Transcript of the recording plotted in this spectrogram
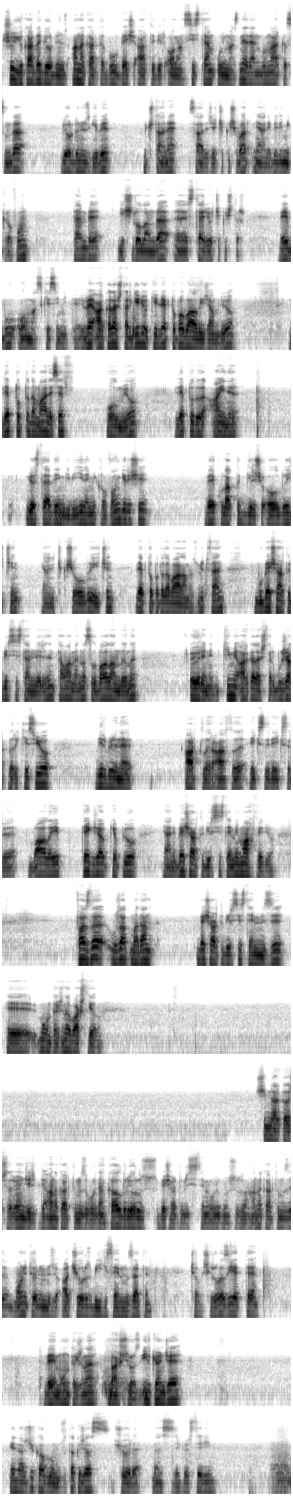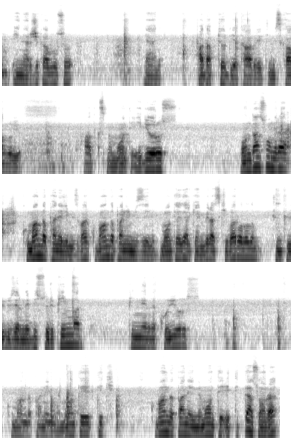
şu yukarıda gördüğünüz anakarta bu 5 artı 1 olan sistem uymaz. Neden? Bunun arkasında gördüğünüz gibi 3 tane sadece çıkışı var. Yani biri mikrofon, pembe, yeşil olan da e, stereo çıkıştır. Ve bu olmaz kesinlikle. Ve arkadaşlar geliyor ki laptopa bağlayacağım diyor. Laptopta da maalesef olmuyor. Laptopta da aynı gösterdiğim gibi yine mikrofon girişi ve kulaklık girişi olduğu için yani çıkışı olduğu için laptopa da bağlamaz. Lütfen bu 5 artı 1 sistemlerinin tamamen nasıl bağlandığını öğrenin. Kimi arkadaşlar bu jackları kesiyor. Birbirine artıları artı eksileri eksileri bağlayıp tek jack yapıyor. Yani 5 artı 1 sistemi mahvediyor. Fazla uzatmadan 5 artı 1 sistemimizi e, montajına başlayalım. Şimdi arkadaşlar öncelikle anakartımızı buradan kaldırıyoruz. 5 artı 1 sisteme uygunsuz olan anakartımızı. Monitörümüzü açıyoruz. Bilgisayarımız zaten çalışır vaziyette. Ve montajına başlıyoruz. İlk önce enerji kablomuzu takacağız. Şöyle ben size göstereyim. Enerji kablosu yani adaptör diye tabir ettiğimiz kabloyu alt kısmına monte ediyoruz. Ondan sonra kumanda panelimiz var. Kumanda panelimizi monte ederken biraz kibar olalım. Çünkü üzerinde bir sürü pin var. Pinleri de koyuyoruz. Kumanda panelini monte ettik. Kumanda panelini monte ettikten sonra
